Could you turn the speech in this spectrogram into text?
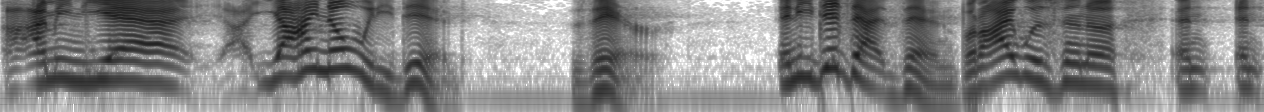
I mean, yeah, yeah, I know what he did there. And he did that then, but I was in a and and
